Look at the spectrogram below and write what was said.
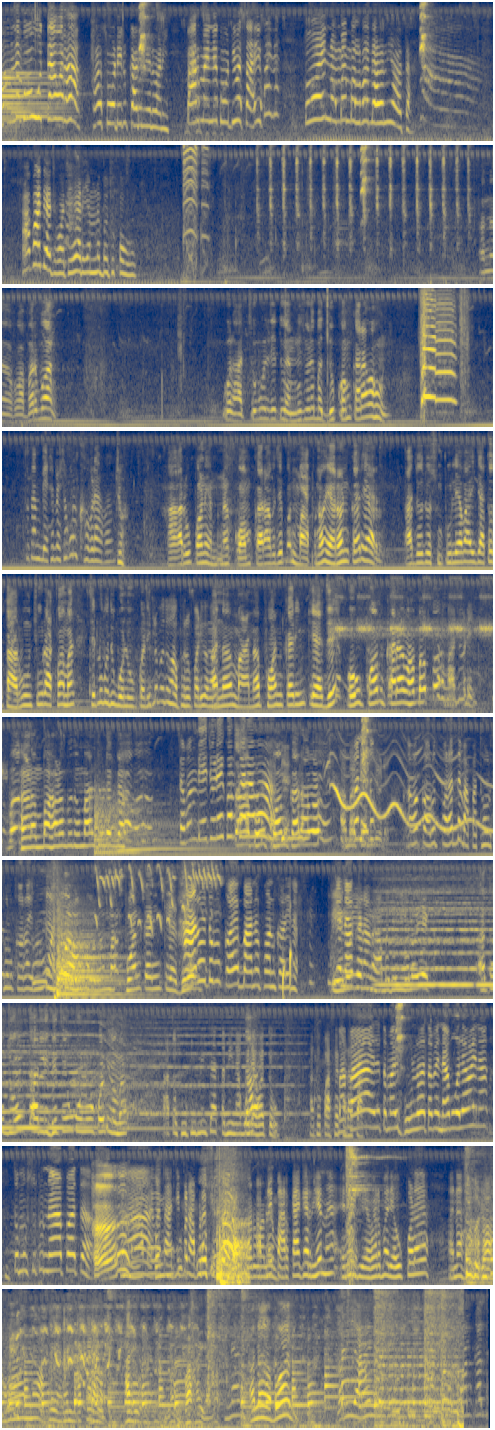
અમને. બહુ ઉતાવળ હા. હા સોડીનું કાઢી મેળવાની. બાર મહિને કોઈ દિવસ આવી હોય ને તો એ નમે મળવા દાડા નહીં આવતા. આવા દે જ હોજે યાર એમને બધું કહું. અને ખબર બોલ બોલ સાચું બોલ જે તું એમની જોડે બધું કામ કરાવવા હું તો તમે બેઠા બેઠા કોણ ખવડાવે? સારું પણ એમને કોમ કરાવજે પણ માપનો હેરાન કર યાર. આ જો જો છૂટું લેવા આવી જા તો તારું ઊંચું રાખવામાં કેટલું બધું બોલવું પડ્યું એટલું બધું વાપરવું પડ્યું. અને માને ફોન કરીને કહેજે બહુ કોમ કરાવ બાપા. માર જોડે. બહાણ બહાણ બધું માર જોડે કરાવ તમે બે જોડે કોમ કરાવો? કોમ કરાવો. હવે કરું પરત ને બાપા થોડું થોડું કરો એમાં બોલો, ફોન કરીને કહેજે. સારું તો હું કહે બાને ફોન કરીને કે ના કરાવ. આ બધું વેલો એક. આ તો જોઈને તાર લીધે તેવું બોલવું પડ્યું અમારે આ તો સૂટી લીધા તમે ના બોલ્યા હોત બાપા તમારી ભૂલ તમે ના બોલ્યા હોય ને તો હું છૂટું ના આપત પણ આપણે પારકા ઘર ને એટલે વ્યવહારમાં રહેવું પડે અને. અને બોલ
